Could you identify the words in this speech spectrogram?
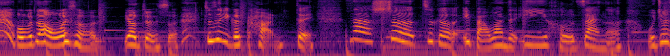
我不知道我为什么要卷舌，就是一个坎。对，那设这个一百万的意义何在呢？我就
